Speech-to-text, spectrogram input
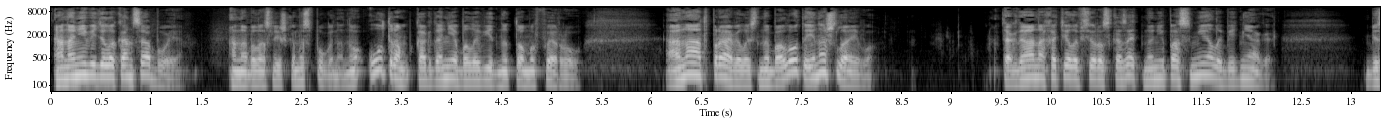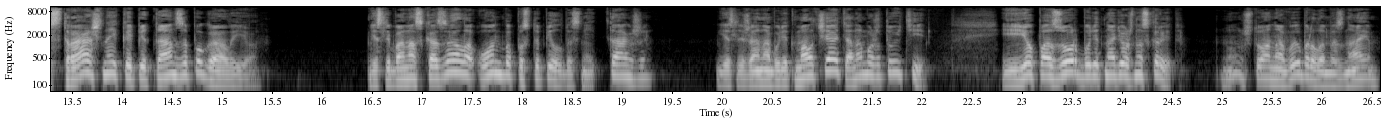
Она не видела конца боя. Она была слишком испугана. Но утром, когда не было видно Тома Ферроу, она отправилась на болото и нашла его. Тогда она хотела все рассказать, но не посмела, бедняга. Бесстрашный капитан запугал ее. Если бы она сказала, он бы поступил бы с ней так же. Если же она будет молчать, она может уйти ее позор будет надежно скрыт. Ну, что она выбрала, мы знаем.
